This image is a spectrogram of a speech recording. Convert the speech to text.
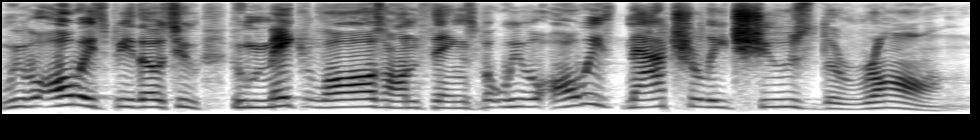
we will always be those who, who make laws on things, but we will always naturally choose the wrong.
